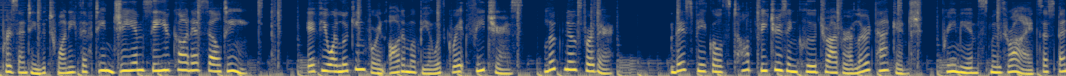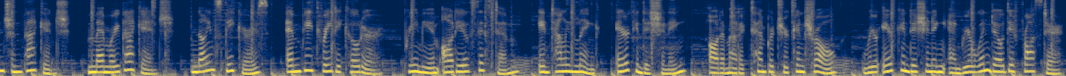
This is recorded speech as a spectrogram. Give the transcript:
Presenting the 2015 GMC Yukon SLT. If you are looking for an automobile with great features, look no further. This vehicle's top features include driver alert package, premium smooth ride suspension package, memory package, 9 speakers, MP3 decoder, premium audio system, IntelliLink, air conditioning, automatic temperature control, rear air conditioning and rear window defroster.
